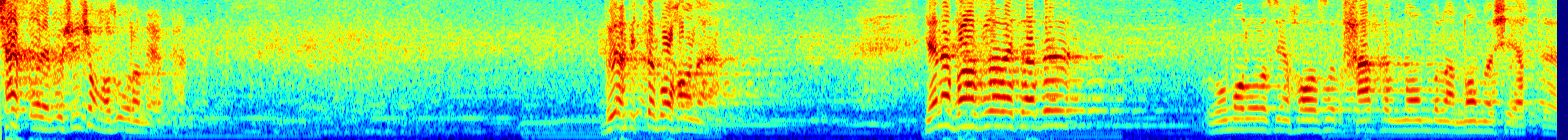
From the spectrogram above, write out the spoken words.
shart o'rayman, o'shuning uchun hozir o'ramayapman." deydi. Bu ham bitta bahona. Yana ba'zilar aytadi, ro'mol o'rasang hozir har xil nom bilan nomlashyapti.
